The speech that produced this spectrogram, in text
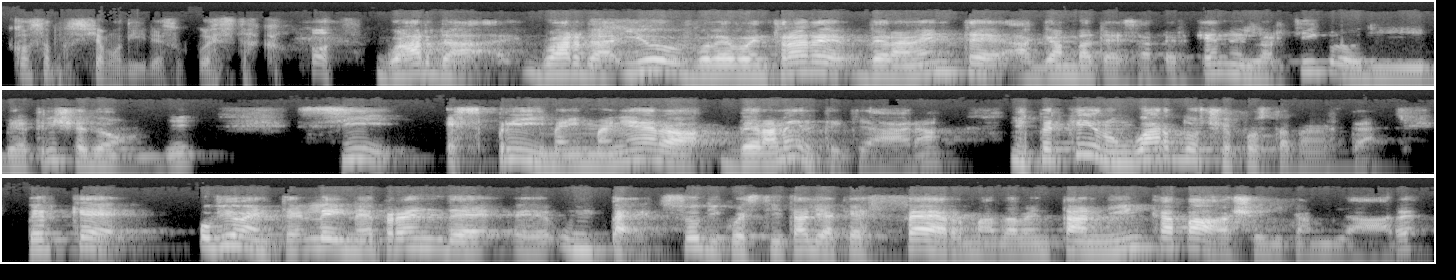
Cosa possiamo dire su questa cosa? Guarda, guarda, io volevo entrare veramente a gamba tesa perché nell'articolo di Beatrice Dondi si esprime in maniera veramente chiara il perché io non guardo C'è posta per te. Perché ovviamente lei ne prende eh, un pezzo di quest'Italia che è ferma da vent'anni, incapace di cambiare,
